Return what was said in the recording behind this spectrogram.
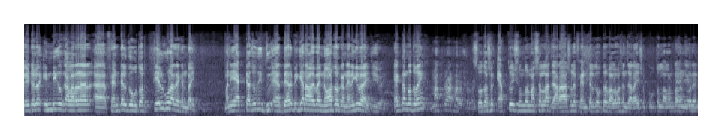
এটা হলো ইন্ডিগো কালারের ফ্যান্টেল কবুতর। তেলগুলা দেখেন ভাই মানে একটা যদি দেড় বিঘা না হয় ভাই নেওয়ার দরকার নেই নাকি ভাই? একদম কত ভাই? মাত্র আঠারোশো সো দর্শক এতই সুন্দর মাসাল্লাহ যারা আসলে ফ্যান্টেল কবুতর ভালোবাসেন যারা এইসব কবুতর লালন পালন করেন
